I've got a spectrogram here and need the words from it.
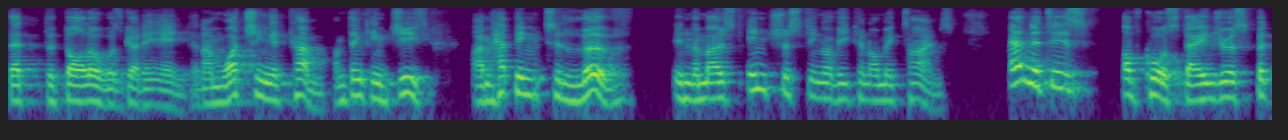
that the dollar was going to end. And I'm watching it come. I'm thinking, geez, I'm happening to live in the most interesting of economic times. And it is, of course, dangerous, but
